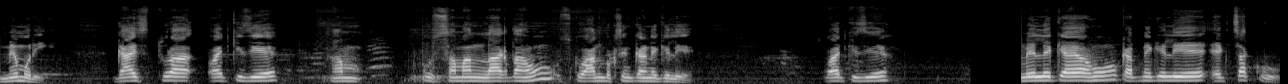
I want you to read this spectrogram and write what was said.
मेमोरी गाइस थोड़ा वेट कीजिए। हम उस सामान लाता हूँ, उसको अनबॉक्सिंग करने के लिए। वेट कीजिए। मैं लेके आया हूँ काटने के लिए एक चाकू।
